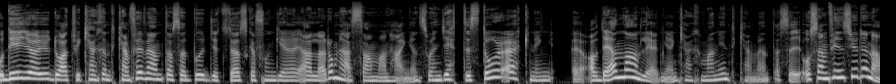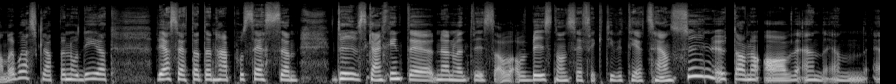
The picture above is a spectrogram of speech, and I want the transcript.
Och det gör ju då att vi kanske inte kan förvänta oss att budgetstöd ska fungera i alla de här sammanhangen. Så en jättestor ökning eh, av den anledningen kanske man inte kan vänta sig. Och sen finns ju den andra brasklappen och det är att vi har sett att den här processen drivs kanske inte nödvändigtvis av, av biståndseffektivitetshänsyn utan av en, en, eh,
